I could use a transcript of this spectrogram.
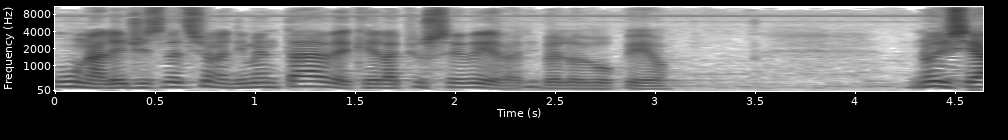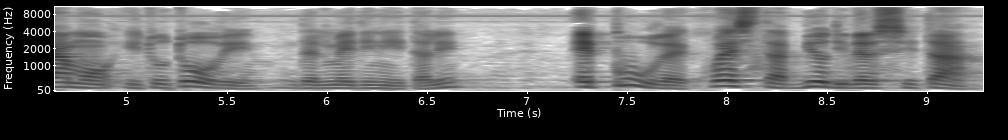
una legislazione alimentare che è la più severa a livello europeo. Noi siamo i tutori del Made in Italy, eppure questa biodiversità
